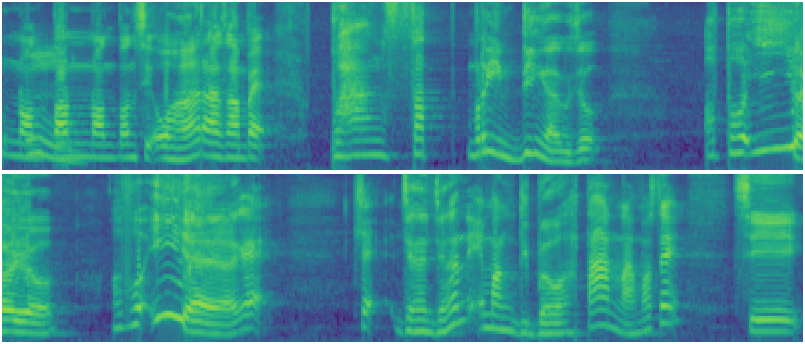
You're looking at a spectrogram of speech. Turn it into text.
nonton Hmm. nonton si Ohara sampai bangsat merinding aku cuk. Apa iya yo? Apa iya ya kayak kayak jangan-jangan emang di bawah tanah. Maksudnya si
